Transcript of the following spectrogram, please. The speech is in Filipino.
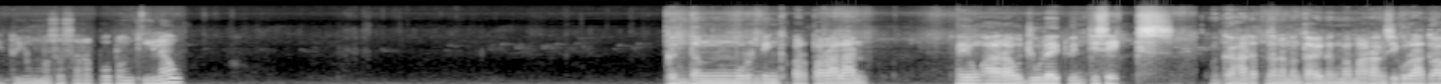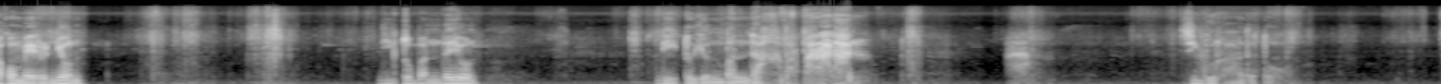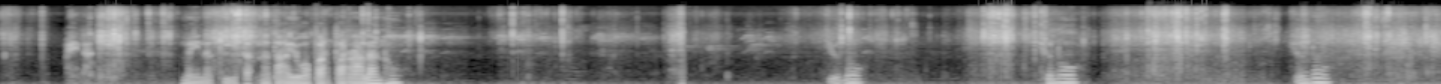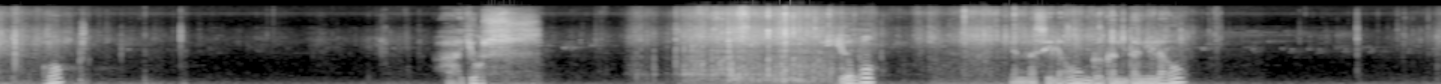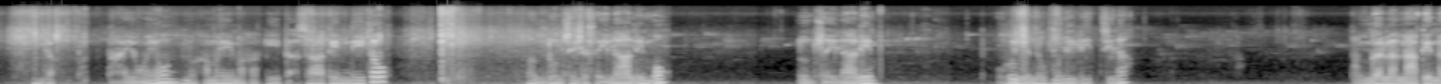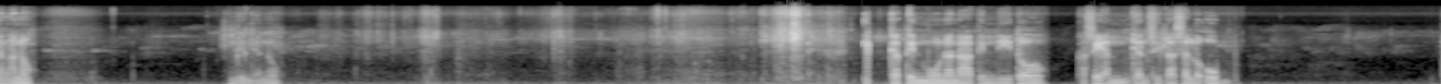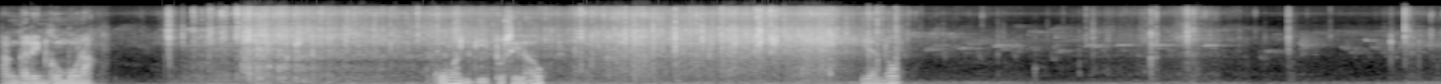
Ito yung masasarap po pang kilaw. Gandang morning kaparparalan. Ngayong araw, July 26. Maghahanap na naman tayo ng mamarang. Sigurado ako meron yon. Dito banda yon. Dito yun banda kaparparalan. Sigurado to. May nakita. May nakita na tayo kaparparalan ho. Yun o. Yun o. Yun o. Oh. Ayos. Yun o. Yan na sila o. Gaganda nila o. Jackpot tayo ngayon. Baka may makakita sa atin dito. Andun sila sa ilalim o. Doon sa ilalim. Oh, yan o. Maliliit sila. Tanggalan natin ng ano. Ganyan o. Ikatin muna natin dito kasi andyan sila sa loob. Tanggalin ko muna. Oh, andito sila oh. Yan oh.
